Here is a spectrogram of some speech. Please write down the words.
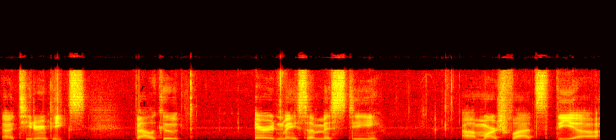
uh, Teetering Peaks, Valakut, Arid Mesa, Misty, uh, Marsh Flats, the, uh,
